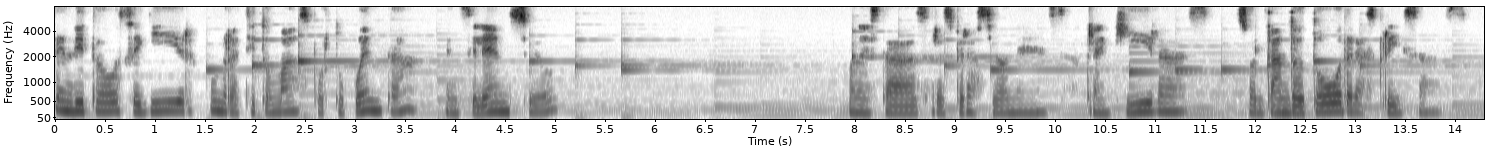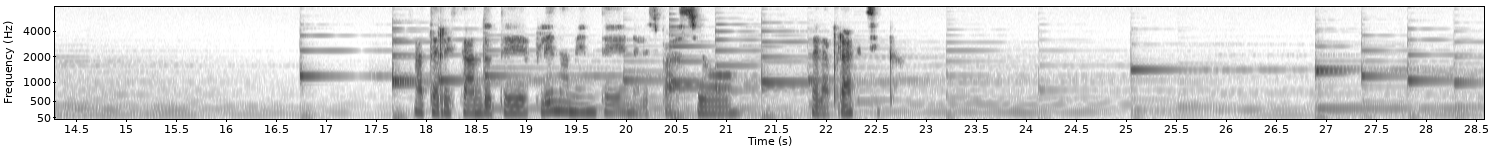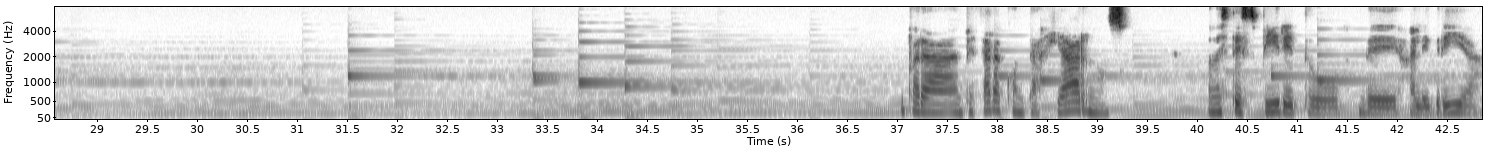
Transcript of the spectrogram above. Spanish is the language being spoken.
te invito a seguir un ratito más por tu cuenta, en silencio, con estas respiraciones tranquilas, soltando todas las prisas, aterrizándote plenamente en el espacio de la práctica. Para empezar a contagiarnos con este espíritu de alegría,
